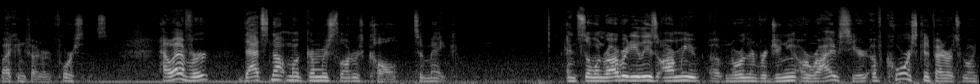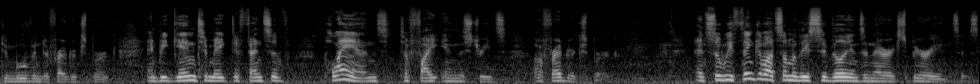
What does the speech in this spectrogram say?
by Confederate forces. However, that's not Montgomery Slaughter's call to make. And so when Robert E. Lee's Army of Northern Virginia arrives here, of course Confederates are going to move into Fredericksburg and begin to make defensive plans to fight in the streets of Fredericksburg. And so we think about some of these civilians and their experiences.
